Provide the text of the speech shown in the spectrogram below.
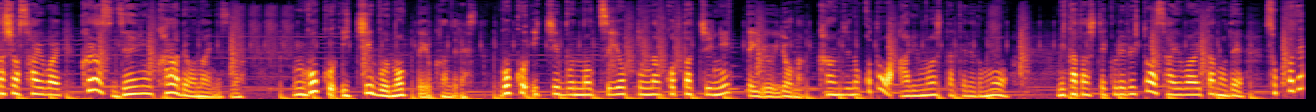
私は幸いクラス全員からではないんですね。ごく一部のっていう感じです。ごく一部の強気な子たちにっていうような感じのことはありましたけれども味方してくれる人は幸いいたのでそこで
